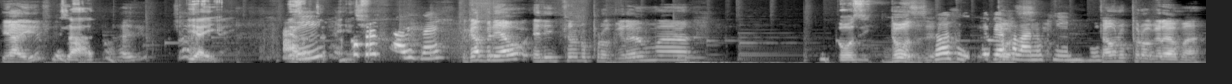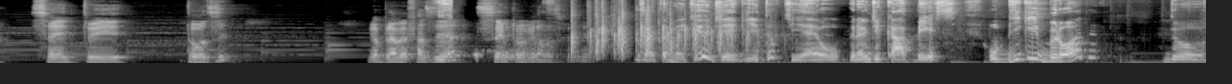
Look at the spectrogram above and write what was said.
E aí. Exato. aí E aí? Aí Exatamente. ficou pra trás, né? O Gabriel, ele entrou no programa 12. 12. 12, eu ia 12. falar no 15. Então no programa 112, o Gabriel vai fazer 100 programas com ele. Exatamente. E o Dieguito, que é o grande cabeça, o Big Brother do.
